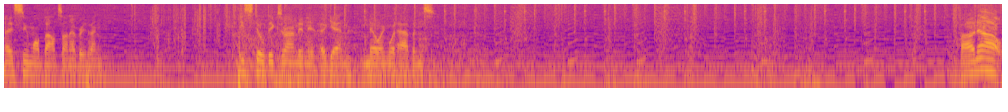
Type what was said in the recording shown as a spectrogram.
I assume I'll bounce on everything. He still digs around in it again, knowing what happens. Oh no!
